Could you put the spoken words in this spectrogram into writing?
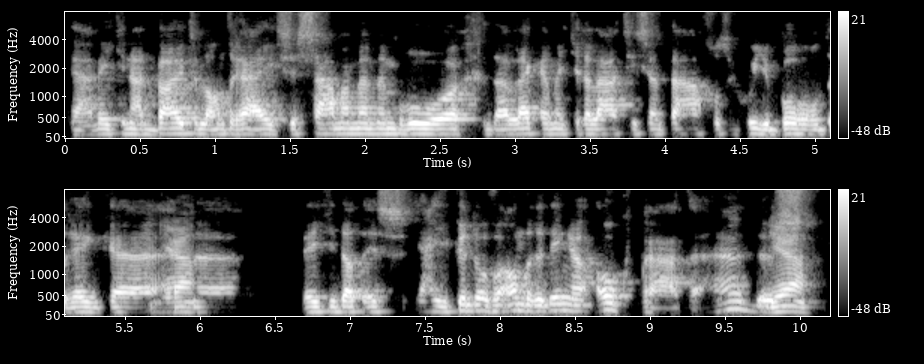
ja, weet je, naar het buitenland reizen, samen met mijn broer, daar lekker met je relaties aan tafel, een goede borrel drinken. Ja. En, uh, weet je, dat is, ja, je kunt over andere dingen ook praten. Hè? Dus, ja.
